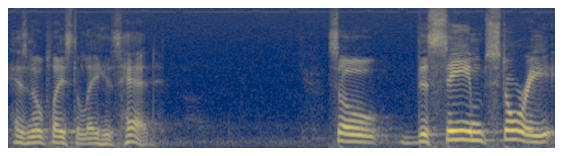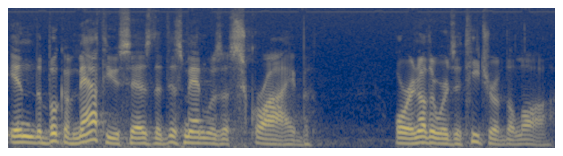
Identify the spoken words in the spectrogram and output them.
has no place to lay his head. So, this same story in the book of Matthew says that this man was a scribe, or in other words, a teacher of the law.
